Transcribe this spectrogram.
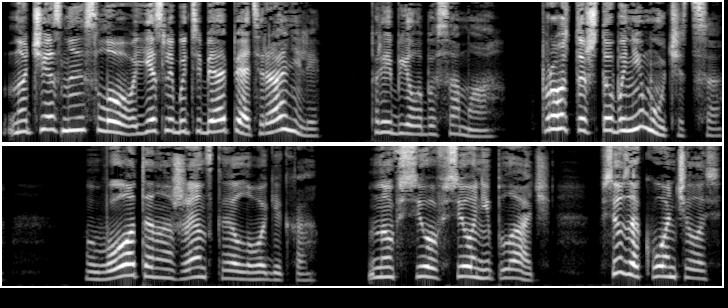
Но, честное слово, если бы тебя опять ранили, прибила бы сама». Просто чтобы не мучиться. Вот она, женская логика. Ну все, все, не плачь. Все закончилось.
